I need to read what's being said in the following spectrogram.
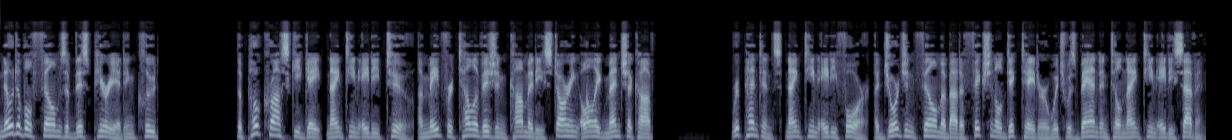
Notable films of this period include The Pokrovsky Gate 1982, a made-for-television comedy starring Oleg Menshikov Repentance 1984, a Georgian film about a fictional dictator which was banned until 1987.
